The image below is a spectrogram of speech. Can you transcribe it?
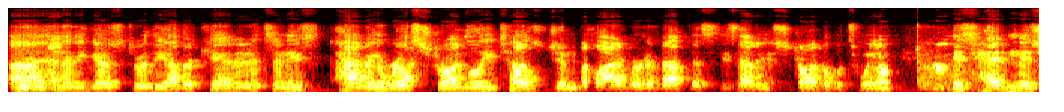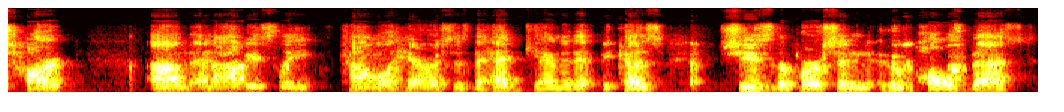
Uh, and then he goes through the other candidates and he's having a real struggle. He tells Jim Clyburn about this. He's having a struggle between his head and his heart. Um, and obviously, Kamala Harris is the head candidate because she's the person who polls best.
